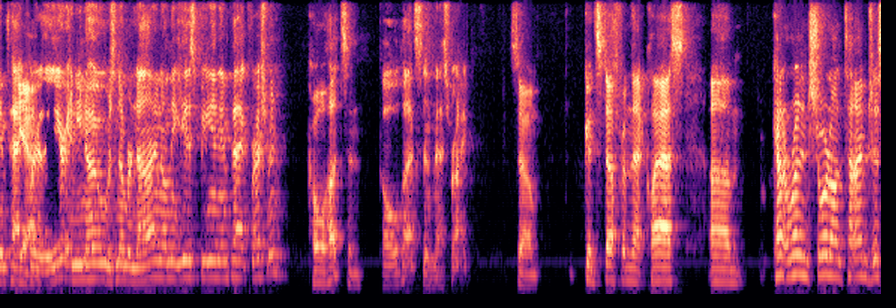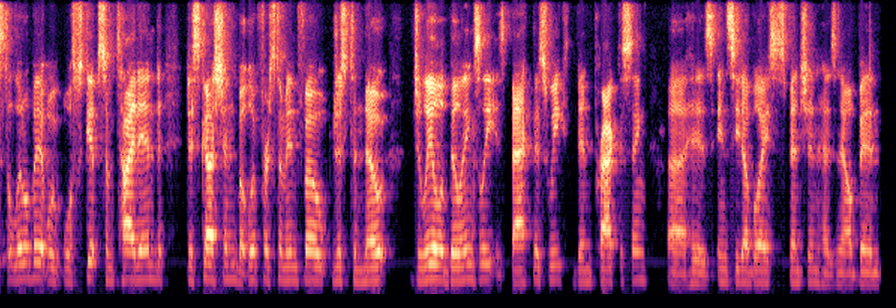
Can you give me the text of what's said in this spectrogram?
Impact yeah. Player of the Year. And you know who was number nine on the ESPN Impact Freshman? Cole Hutson. Cole Hutson. That's right. So good stuff from that class. Um, kind of running short on time just a little bit. We'll, we'll skip some tight end discussion, but look for some info. Just to note, Jahleel Billingsley is back this week, been practicing. Uh, his NCAA suspension has now been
